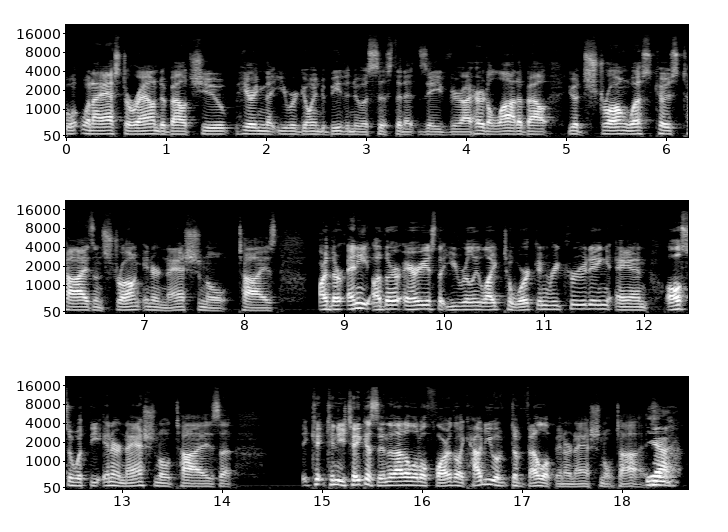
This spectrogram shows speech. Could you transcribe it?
when I asked around about you, hearing that you were going to be the new assistant at Xavier, I heard a lot about you had strong West Coast ties and strong international ties. Are there any other areas that you really like to work in recruiting? And also with the international ties, uh, can, can you take us into that a little farther? Like, how do you develop international ties? Yeah.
